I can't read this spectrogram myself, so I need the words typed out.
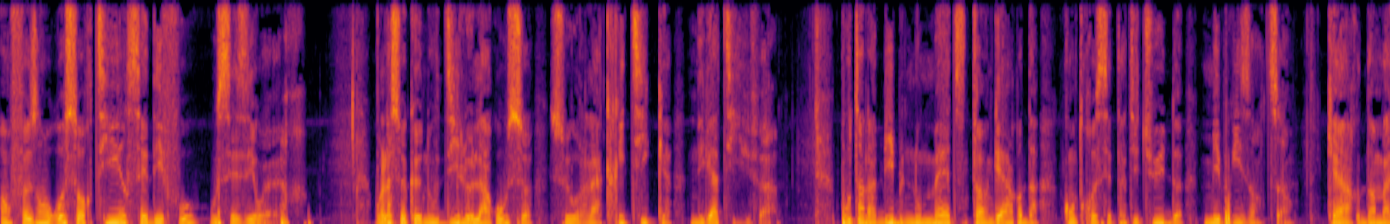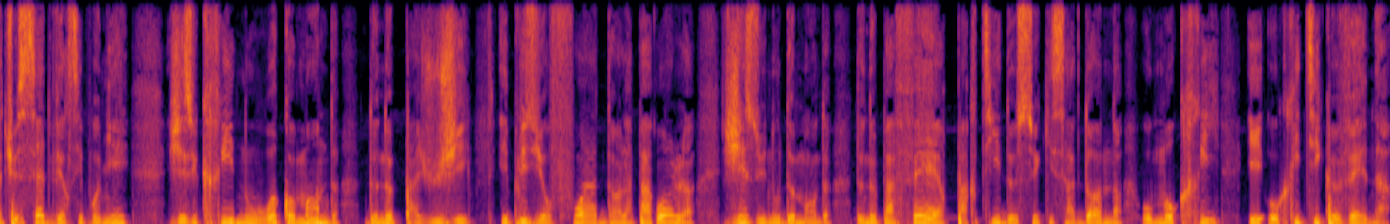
en faisant ressortir ses défauts ou ses erreurs. Voilà ce que nous dit le Larousse sur la critique négative. Pourtant, la Bible nous met en garde contre cette attitude méprisante. Car dans Matthieu 7, verset 1er, Jésus-Christ nous recommande de ne pas juger. Et plusieurs fois dans la parole, Jésus nous demande de ne pas faire partie de ceux qui s'adonnent aux moqueries et aux critiques vaines.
